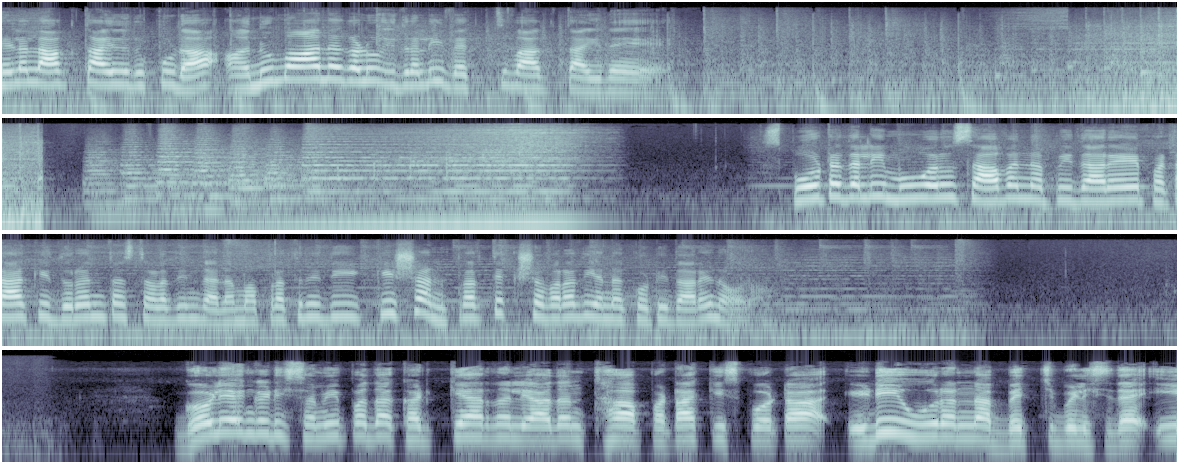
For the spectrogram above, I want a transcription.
ಹೇಳಲಾಗ್ತಾ ಇದ್ರು ಕೂಡ ಅನುಮಾನಗಳು ಇದರಲ್ಲಿ ವ್ಯಕ್ತವಾಗ್ತಾ ಇದೆ. ಸ್ಫೋಟದಲ್ಲಿ ಮೂವರು ಸಾವನ್ನಪ್ಪಿದ್ದಾರೆ. ಪಟಾಕಿ ದುರಂತ ಸ್ಥಳದಿಂದ ನಮ್ಮ ಪ್ರತಿನಿಧಿ ಕಿಶನ್ ಪ್ರತ್ಯಕ್ಷ ವರದಿಯನ್ನು ಕೊಟ್ಟಿದ್ದಾರೆ. ನೋಡೋಣ. ಗೋಳಿಯಂಗಡಿ ಸಮೀಪದ ಕಡ್ಕ್ಯಾರ್ನಲ್ಲಿ ಆದಂತಹ ಪಟಾಕಿ ಸ್ಫೋಟ ಇಡೀ ಊರನ್ನ ಬೆಚ್ಚಿ ಬೀಳಿಸಿದೆ. ಈ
